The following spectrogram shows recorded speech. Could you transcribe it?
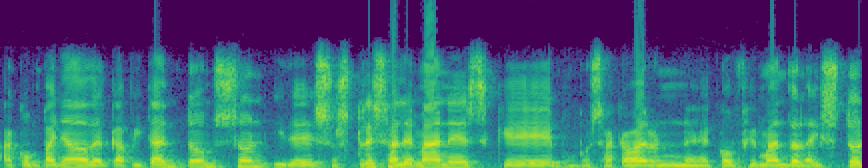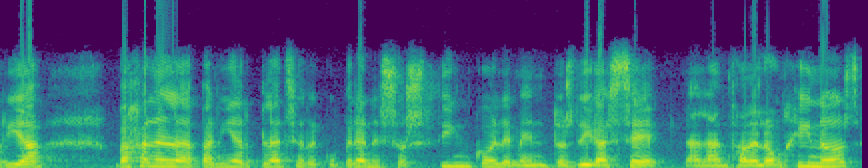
acompañado del capitán Thompson y de esos tres alemanes que pues, acabaron eh, confirmando la historia, bajan a la Panierplatz y recuperan esos cinco elementos, dígase la lanza de Longinos,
